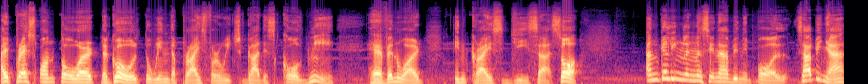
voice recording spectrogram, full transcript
I press on toward the goal to win the prize for which God has called me heavenward in Christ Jesus. So, ang galing lang ng sinabi ni Paul, sabi niya,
